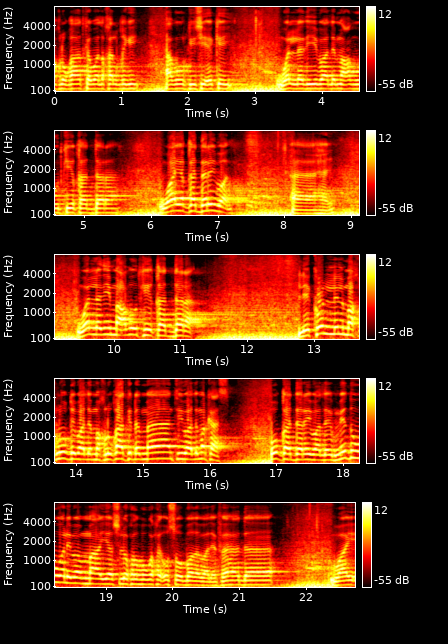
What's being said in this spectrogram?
makhluuqaadka baad khalqigii abuurkiisii ekay والذي بعد معبودك قدر ويا قدر بال آه والذي معبودك قدر لكل المخلوق بعد المخلوقات كدمانتي بعد مركز وقدري بعد مدول ما يصلحه وحي أصوبه بعد فهدى واي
